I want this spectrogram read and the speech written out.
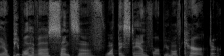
you know, people have a sense of what they stand for. People with character.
